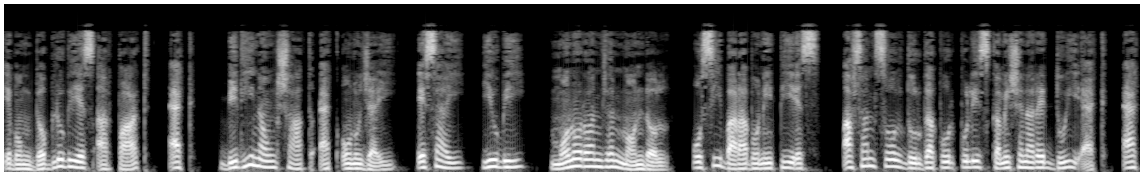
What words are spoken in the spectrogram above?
এবং ডব্লুবিএসআর পার্ট এক, বিধি নং সাত এক অনুযায়ী SI, UB, Manoranjan Mondal, OC Barabani PS, Asansol Durgapur police কমিশনারের দুই এক এক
